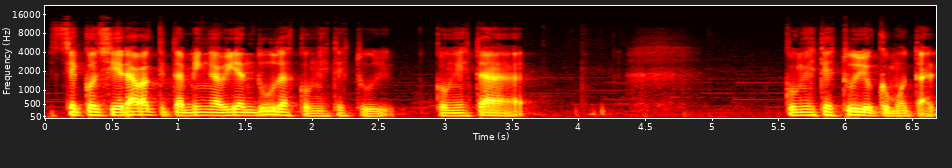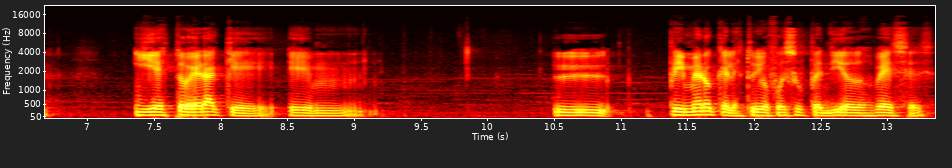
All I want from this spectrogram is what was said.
se consideraba que también habían dudas con este estudio, con, esta, con este estudio como tal. Y esto era que, em, primero que el estudio fue suspendido dos veces,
